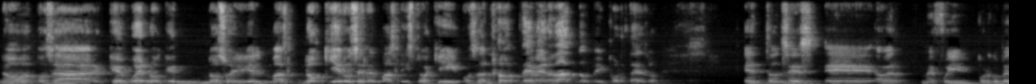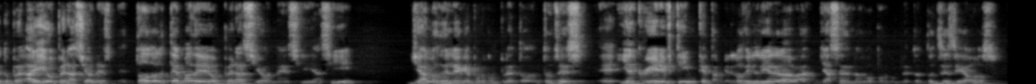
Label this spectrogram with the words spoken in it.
¿no? O sea, qué bueno que no soy el más, no quiero ser el más listo aquí, o sea, no, de verdad no me importa eso. Entonces, eh, a ver, me fui por completo. Pero, ah, y operaciones. Todo el tema de operaciones y así, ya lo delegué por completo. Entonces, eh, y el Creative Team, que también lo lideraba, ya se delegó por completo. Entonces, digamos,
